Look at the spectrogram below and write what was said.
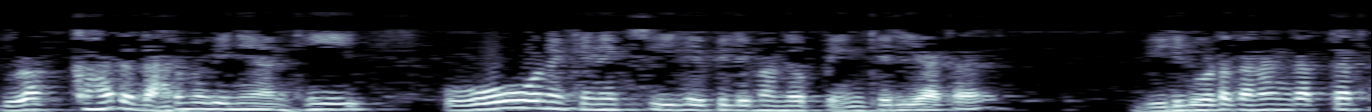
දුරක්ඛාත ධර්ම විනයන්හි ඕන කෙනෙක් සීලය පිළිබඳව පෙන්කෙලියට විහිළුවට ගණන් ගත්තට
